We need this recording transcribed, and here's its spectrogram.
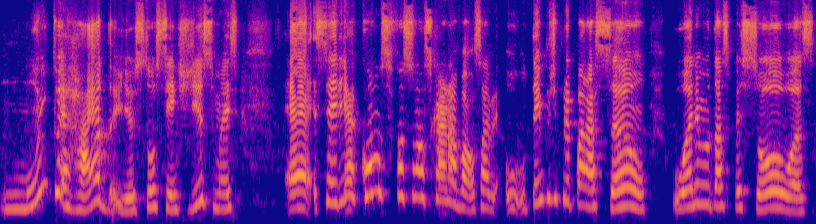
muito errada, e eu estou ciente disso, mas é, seria como se fosse o nosso carnaval, sabe? O, o, tempo de preparação, o ânimo das pessoas,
